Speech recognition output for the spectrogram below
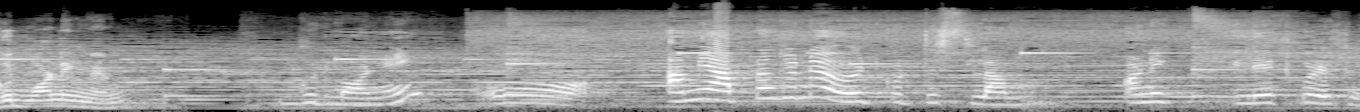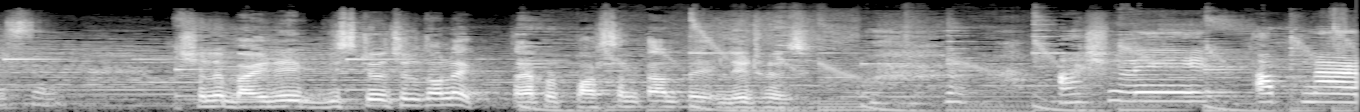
Good morning ma'am good morning ও আমি আপনার জন্য ওয়েট করতেছিলাম। অনেক লেট করে ফেলছেন। আসলে বাইরে বৃষ্টি হয়েছিল তো অনেক তারপর পার্সেলটা আনতে লেট হয়েছে। আসলে আপনার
